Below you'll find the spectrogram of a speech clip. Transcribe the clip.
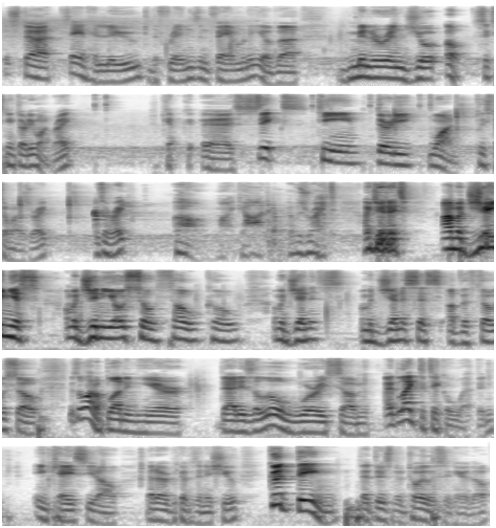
Just, uh, saying hello to the friends and family of, uh, Miller and George... Oh, 1631, right? Okay, Uh, 1631. Please tell me I was right. Was I right? Oh my god, I was right. I did it! I'm a genius! I'm a genioso thoko. I'm a genus. I'm a genesis of the thoso. There's a lot of blood in here that is a little worrisome. I'd like to take a weapon in case, you know, that ever becomes an issue. Good thing that there's no toilets in here, though,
